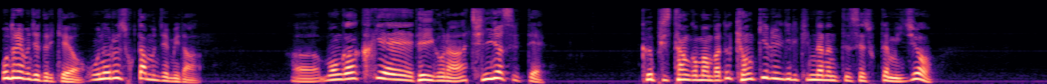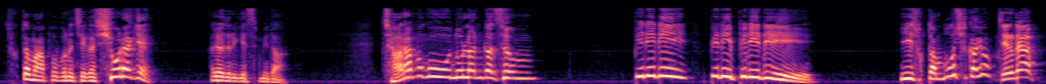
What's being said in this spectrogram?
오늘의 문제 드릴게요. 오늘은 속담 문제입니다. 어, 뭔가가 크게 데이거나 질렸을 때 그 비슷한 것만 봐도 경기를 일으킨다는 뜻의 속담이죠. 속담 앞부분은 제가 시원하게 알려드리겠습니다. 자라보고 놀란 가슴 삐리리 삐리삐리리 이 속담 무엇일까요? 정답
